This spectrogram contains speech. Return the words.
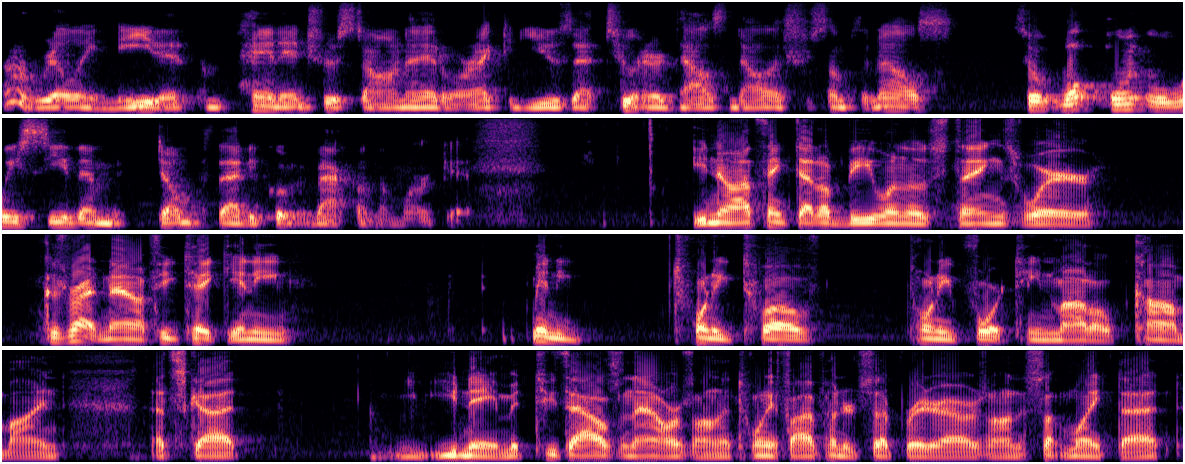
I don't really need it. I'm paying interest on it, or I could use that $200,000 for something else. So, at what point will we see them dump that equipment back on the market? you know, I think that'll be one of those things where, because right now, if you take any any 2012, 2014 model combine that's got you, you name it, 2,000 hours on it, 2,500 separator hours on it, something like that.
